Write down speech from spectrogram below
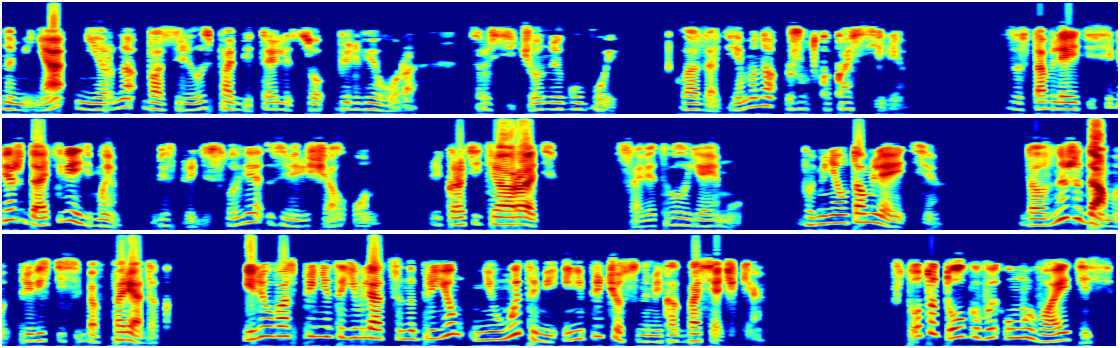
на меня нервно воззрелось побитое лицо Бельвиора – с рассеченной губой. Глаза демона жутко косили. «Заставляете себе ждать, ведьмы!» Без предисловия заверещал он. «Прекратите орать!» Советовал я ему. «Вы меня утомляете. Должны же дамы привести себя в порядок? Или у вас принято являться на прием неумытыми и непричесанными, как босячки?» «Что-то долго вы умываетесь!»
